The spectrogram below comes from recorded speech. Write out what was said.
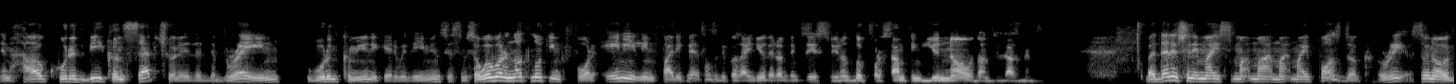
and how could it be conceptually that the brain wouldn't communicate with the immune system? So we were not looking for any lymphatic vessels because I knew they don't exist. You don't look for something you know that doesn't exist. But then actually my, my, my, my postdoc, so no,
